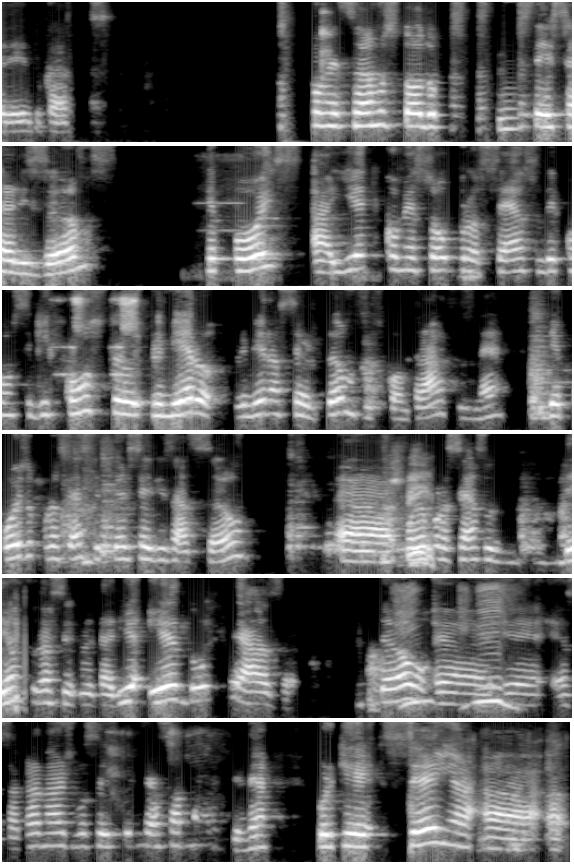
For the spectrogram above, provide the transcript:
educação. Começamos todo o processo, especializamos, depois aí é que começou o processo de conseguir construir, primeiro, primeiro acertamos os contratos, né? E depois o processo de terceirização uh, foi o processo dentro da secretaria e do FEASA. Então, é, é, é sacanagem vocês terem essa parte, né? porque sem a, a, a,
